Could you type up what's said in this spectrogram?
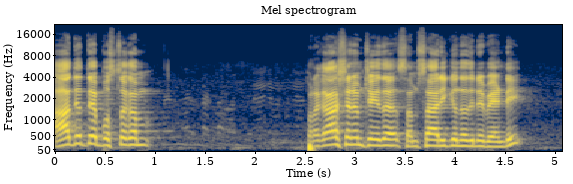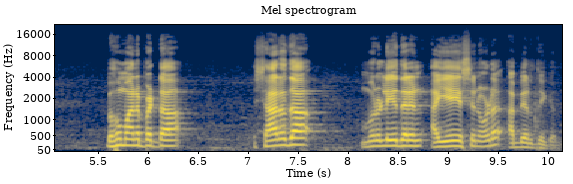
ആദ്യത്തെ പുസ്തകം പ്രകാശനം ചെയ്ത് സംസാരിക്കുന്നതിന് വേണ്ടി ബഹുമാനപ്പെട്ട ശാരദ മുരളീധരൻ ഐ എ എസിനോട് അഭ്യർത്ഥിക്കുന്നു.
